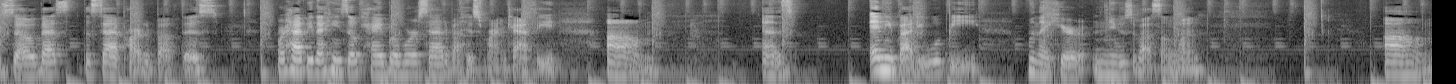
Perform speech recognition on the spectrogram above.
so that's the sad part about this. We're happy that he's okay, but we're sad about his friend Kathy. Um as anybody would be when they hear news about someone. Um,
